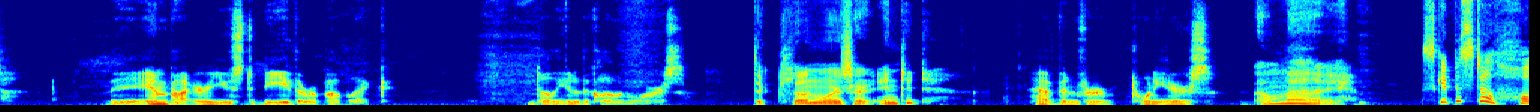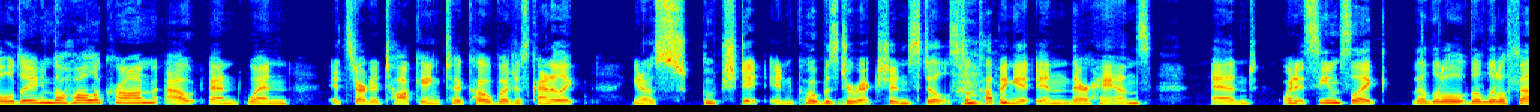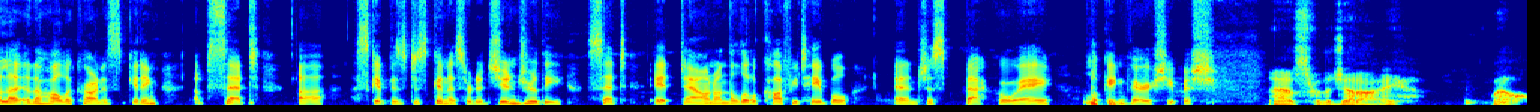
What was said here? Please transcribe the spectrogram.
The Empire used to be the Republic until the end of the Clone Wars. The Clone Wars are ended? Have been for 20 years. Oh my. Skip is still holding the holocron out, and when it started talking to Koba, just kind of like you know scooched it in Koba's direction, still still cupping it in their hands. And when it seems like the little the little fella in the holocron is getting upset, uh, Skip is just gonna sort of gingerly set it down on the little coffee table and just back away, looking very sheepish. As for the Jedi, well,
